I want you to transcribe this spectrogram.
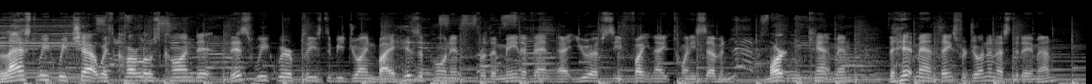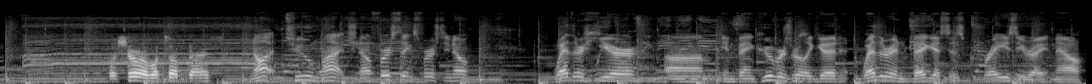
Last week we chat with Carlos Condit. This week we are pleased to be joined by his opponent for the main event at UFC Fight Night 27, Martin Kampmann. The Hitman, thanks for joining us today, man. For sure. What's up, guys? Not too much. Now, first things first, you know, weather here um, in Vancouver is really good. Weather in Vegas is crazy right now.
